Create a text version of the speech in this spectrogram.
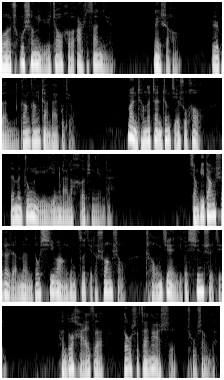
我出生于昭和二十三年，那时候，日本刚刚战败不久。漫长的战争结束后，人们终于迎来了和平年代。想必当时的人们都希望用自己的双手重建一个新世界。很多孩子都是在那时出生的。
